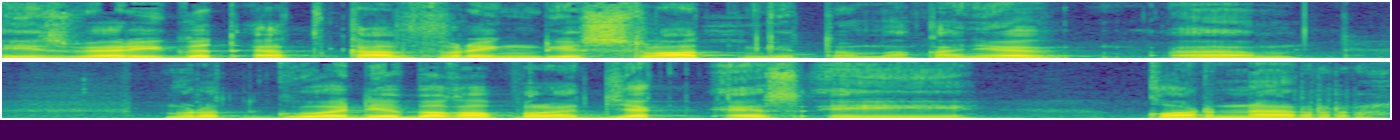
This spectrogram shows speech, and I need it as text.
is very good at covering the slot gitu. Makanya um, menurut gua dia bakal project as a corner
